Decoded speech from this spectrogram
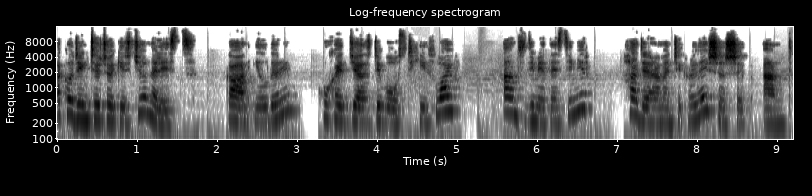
According to Turkish journalists, Kaan Yildirim, who had just divorced his wife, and Demet Özdemir had a romantic relationship and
